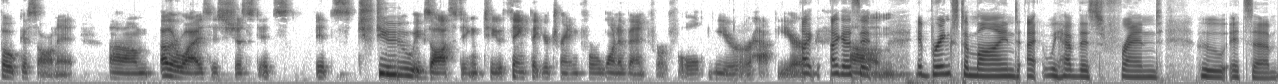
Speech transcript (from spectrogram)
focus on it. Um, otherwise it's just it's it's too exhausting to think that you're training for one event for a full year or half year. I, I guess um, it, it brings to mind. I, we have this friend who it's a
